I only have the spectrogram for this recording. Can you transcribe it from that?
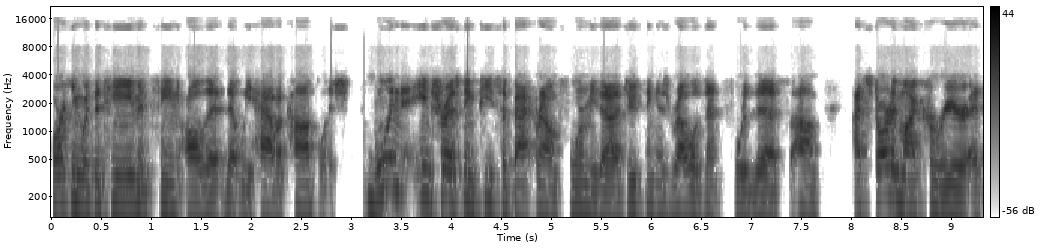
working with the team and seeing all that, that we have accomplished. One interesting piece of background for me that I do think is relevant for this. Um, I started my career at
